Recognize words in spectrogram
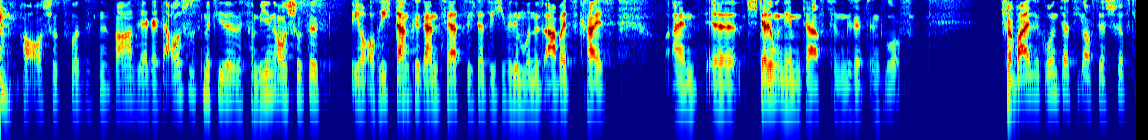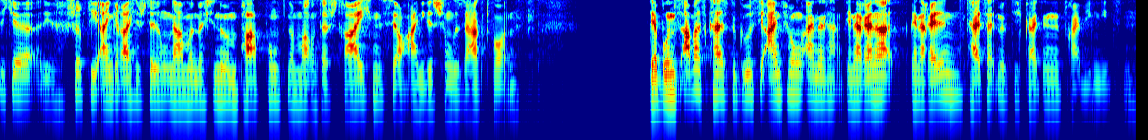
Frau Ausschussvorsitzende Bahr, sehr geehrte Ausschussmitglieder des Familienausschusses, ja, auch ich danke ganz herzlich, dass ich hier für den Bundesarbeitskreis ein, äh, Stellung nehmen darf zum Gesetzentwurf. Ich verweise grundsätzlich auf das schriftliche, die schriftlich eingereichte Stellungnahme und möchte nur ein paar Punkte noch mal unterstreichen. Es ist ja auch einiges schon gesagt worden. Der Bundesarbeitskreis begrüßt die Einführung einer generellen Teilzeitmöglichkeit in den Freiwilligendiensten.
